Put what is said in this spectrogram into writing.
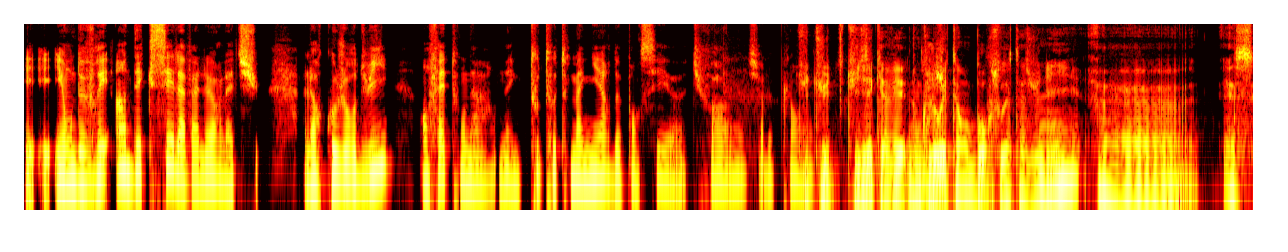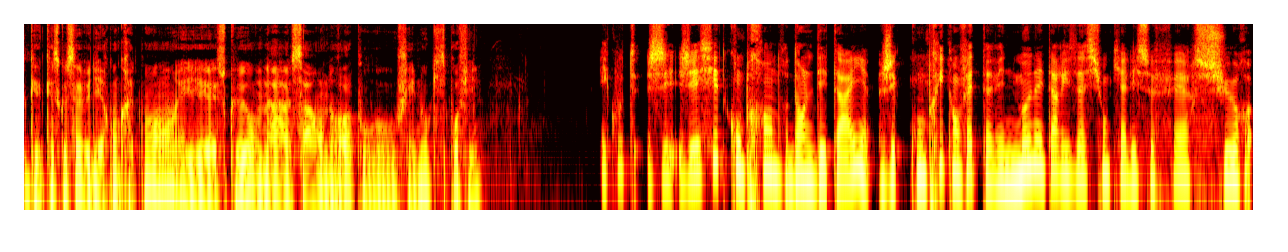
Et, on devrait indexer la valeur là-dessus. Alors qu'aujourd'hui, en fait, on a, on a une toute autre manière de penser, euh, tu vois, euh, sur le plan. Tu, tu, tu disais qu'il y avait donc l'eau était en bourse aux États-Unis. Euh, Qu'est-ce que ça veut dire concrètement? Et est-ce qu'on a ça en Europe ou chez nous qui se profile? Écoute, j'ai essayé de comprendre dans le détail. J'ai compris qu'en fait, tu avais une monétarisation qui allait se faire sur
